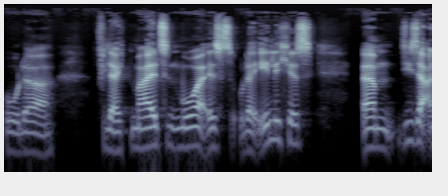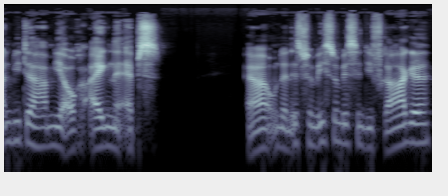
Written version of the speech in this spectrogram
oder vielleicht Miles and More ist oder ähnliches, ähm, diese Anbieter haben ja auch eigene Apps. Ja, und dann ist für mich so ein bisschen die Frage,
